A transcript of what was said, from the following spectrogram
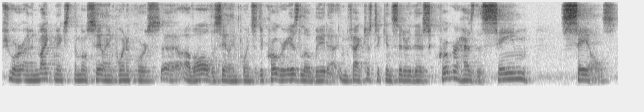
Sure. I mean, Mike makes the most salient point, of course, uh, of all the salient points, is that Kroger is low beta. In fact, just to consider this, Kroger has the same sales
